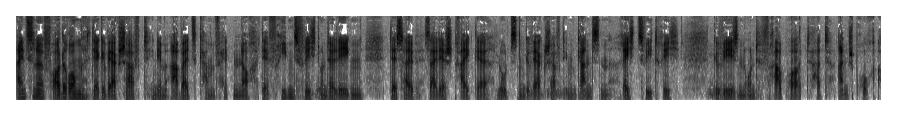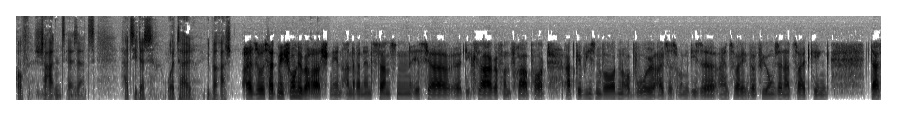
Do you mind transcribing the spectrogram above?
Einzelne Forderungen der Gewerkschaft in dem Arbeitskampf hätten noch der Friedenspflicht unterlegen. Deshalb sei der Streik der Lotsengewerkschaft im Ganzen rechtswidrig gewesen und Fraport hat Anspruch auf Schadensersatz. Hat Sie das Urteil überrascht? Also es hat mich schon überrascht. In anderen Instanzen ist ja äh, die Klage von Fraport abgewiesen worden, obwohl als es um diese einstweiligen Verfügung seinerzeit ging, das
